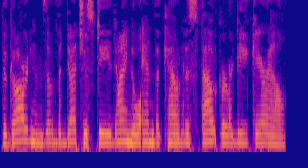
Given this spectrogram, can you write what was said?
the gardens of the Duchess de Dino and the Countess Foulques de Carrel.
